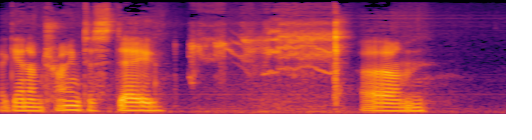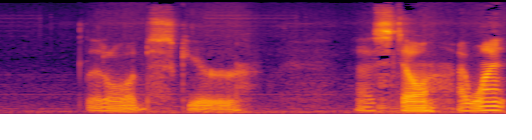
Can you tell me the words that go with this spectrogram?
Again, I'm trying to stay um, little obscure. Uh, still, I want,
